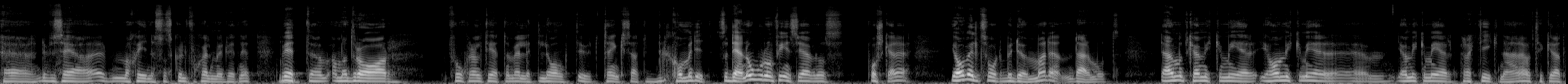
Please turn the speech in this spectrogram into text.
Eh, det vill säga maskiner som skulle få självmedvetenhet. Mm. vet, um, om man drar funktionaliteten väldigt långt ut och tänker sig att det kommer dit. Så den oron finns ju även hos forskare. Jag har väldigt svårt att bedöma den däremot. Däremot kan jag mycket mer, jag har mycket mer, ehm, jag är mycket mer praktiknära och tycker att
